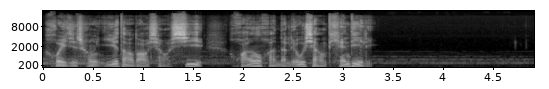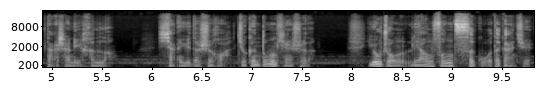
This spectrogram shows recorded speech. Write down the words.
汇集成一道道小溪，缓缓地流向田地里。大山里很冷，下雨的时候啊，就跟冬天似的，有种凉风刺骨的感觉。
